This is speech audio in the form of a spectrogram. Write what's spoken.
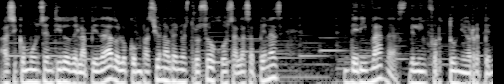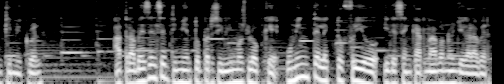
así como un sentido de la piedad o la compasión abre nuestros ojos a las apenas derivadas del infortunio repentino y cruel. A través del sentimiento percibimos lo que un intelecto frío y desencarnado no llegará a ver,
